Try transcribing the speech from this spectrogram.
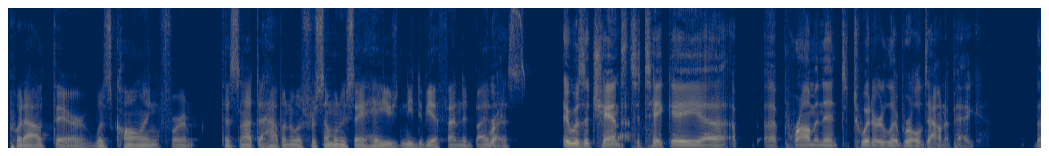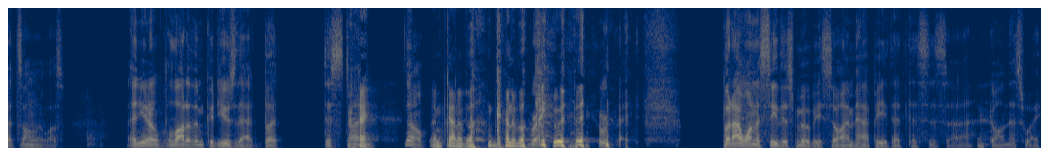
put out there was calling for this not to happen. It was for someone who say, "Hey, you need to be offended by Right. this." It was a chance to take a, uh, a a prominent Twitter liberal down a peg. That's all Mm. it was. And you know, a lot of them could use that, but this time, Right. no. I'm kind of I'm kind of okay Right. with it. right. But I want to see this movie, so I'm happy that this is uh, gone this way.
